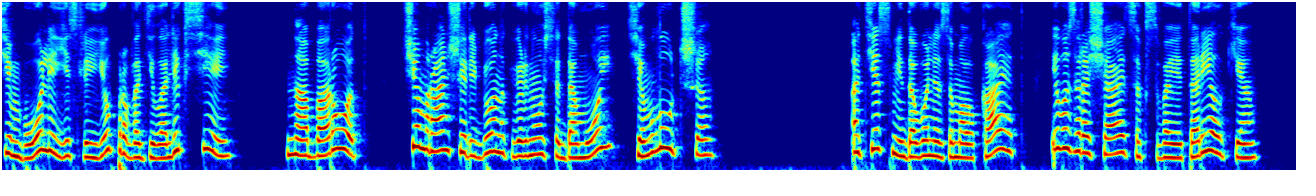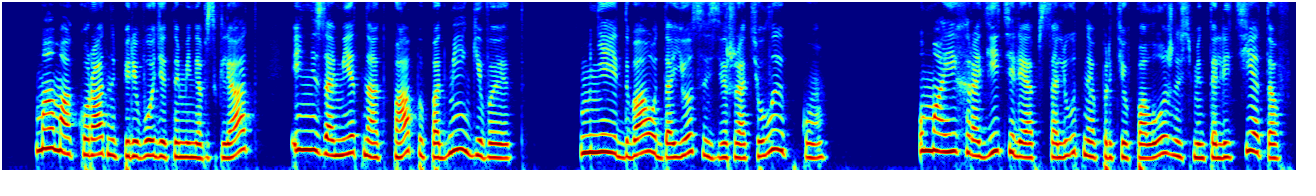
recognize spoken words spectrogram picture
Тем более, если ее проводил Алексей. Наоборот, чем раньше ребенок вернулся домой, тем лучше. Отец недовольно замолкает и возвращается к своей тарелке. Мама аккуратно переводит на меня взгляд и незаметно от папы подмигивает. Мне едва удается сдержать улыбку. У моих родителей абсолютная противоположность менталитетов.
